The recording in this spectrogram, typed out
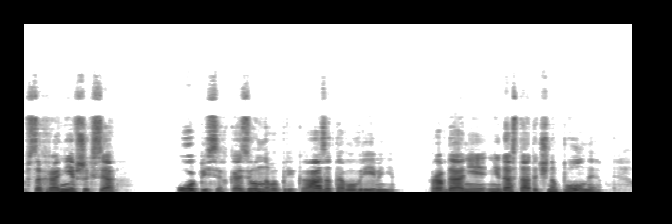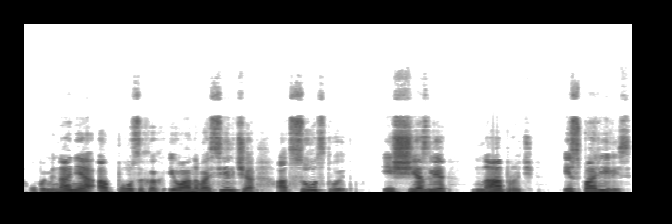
в сохранившихся описях казенного приказа того времени, правда, они недостаточно полные, упоминания о посохах Иоанна Васильевича отсутствуют, исчезли напрочь, испарились.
